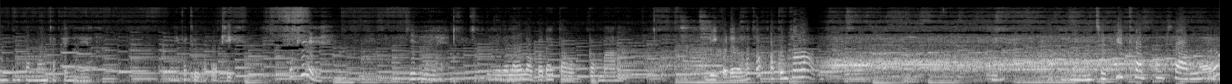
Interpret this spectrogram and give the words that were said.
มันเป็นความร้อนจากภายในอะอันนี้ก็ถือว่าโอเคโอเคเย้แล้วเราก็ได้เตากลับมา ดีกว่าเดิมแล้วครับขอบคุณค่ะนี่จะปิดทำความสะอาดแล้ว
